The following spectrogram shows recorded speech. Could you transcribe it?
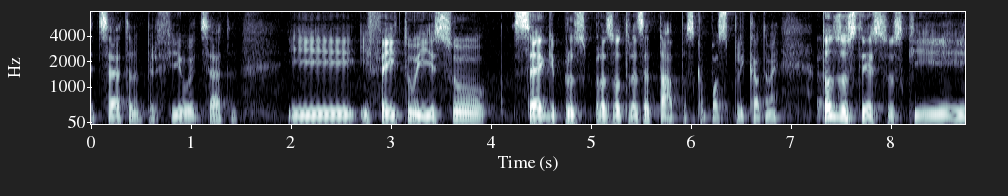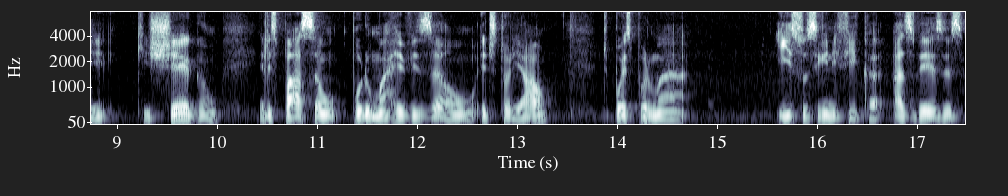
etc., perfil, etc. E, e feito isso, segue para as outras etapas, que eu posso explicar também. Todos os textos que, que chegam, eles passam por uma revisão editorial, depois por uma... Isso significa, às vezes,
